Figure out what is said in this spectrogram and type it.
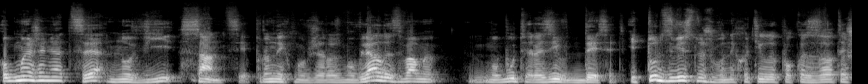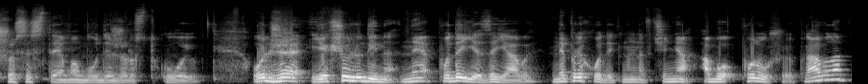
обмеження це нові санкції. Про них ми вже розмовляли з вами. Мабуть, разів 10. І тут, звісно ж, вони хотіли показати, що система буде жорсткою. Отже, якщо людина не подає заяви, не приходить на навчання або порушує правила,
